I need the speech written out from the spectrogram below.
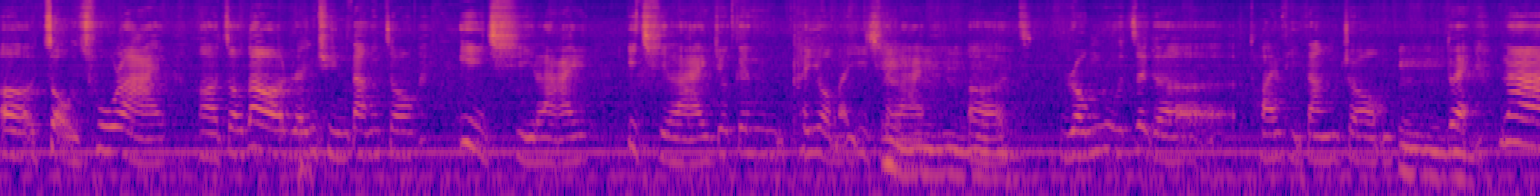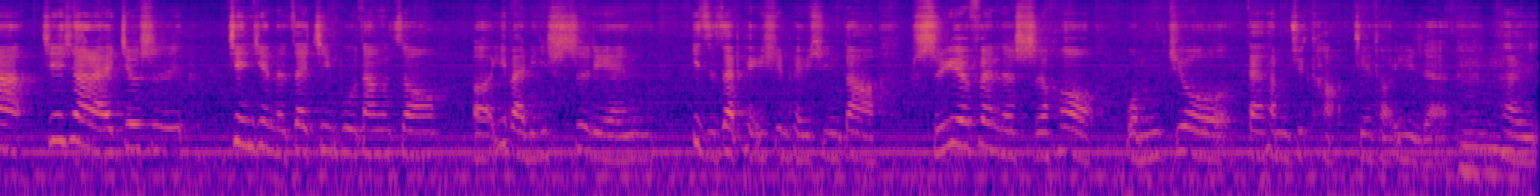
呃走出来，啊，走到人群当中，一起来，一起来，就跟朋友们一起来，呃，融入这个团体当中。嗯嗯。对，那接下来就是渐渐的在进步当中，呃，一百零四年。一直在培训，培训到十月份的时候，我们就带他们去考街头艺人，很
